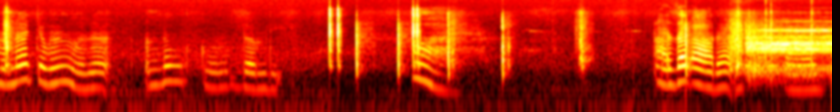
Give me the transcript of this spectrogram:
มันน่าจะไม่เหมือนอะมันต้องกูเดิมดิว้ายสักอ่านได้โอเค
